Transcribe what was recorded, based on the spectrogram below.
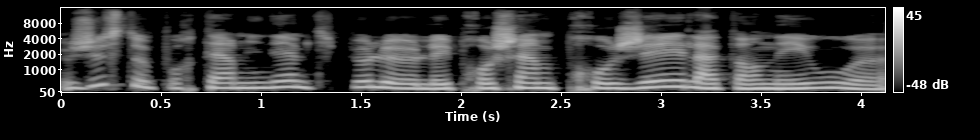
Juste pour terminer un petit peu les prochains projets, là, t'en es où euh,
